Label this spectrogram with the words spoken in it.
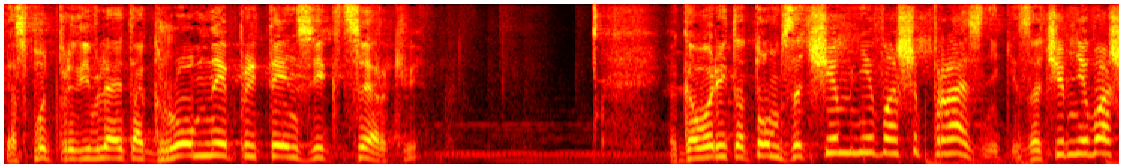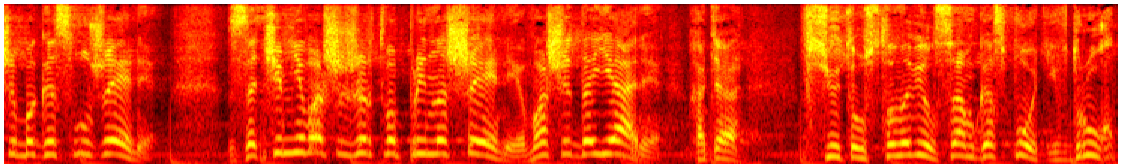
Господь предъявляет огромные претензии к церкви – говорит о том, зачем мне ваши праздники, зачем мне ваши богослужения, зачем мне ваши жертвоприношения, ваши даяния. Хотя все это установил сам Господь. И вдруг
